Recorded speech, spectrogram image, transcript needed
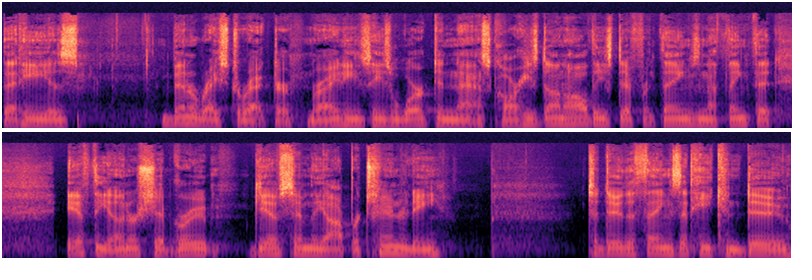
that he has been a race director, right? He's he's worked in NASCAR, he's done all these different things, and I think that if the ownership group gives him the opportunity to do the things that he can do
